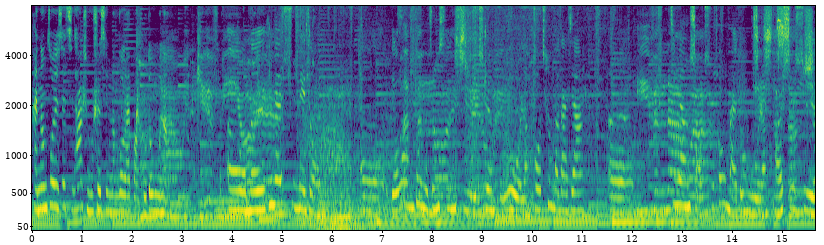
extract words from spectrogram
还能做一些其他什么事情能够来保护动物呢？呃，我们应该去那种，呃。流浪动物中心是志愿服务，然后倡导大家，呃，尽量少去购买动物，然后而是去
